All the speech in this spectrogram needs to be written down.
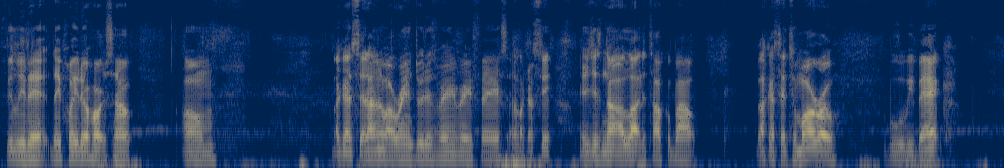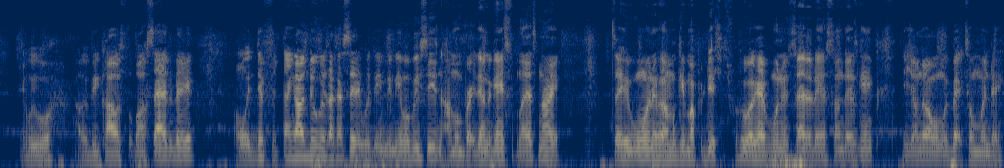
Philly that they played their hearts out. Um, like I said, I know I ran through this very, very fast. Uh, like I said, there's just not a lot to talk about. Like I said, tomorrow we will be back, and we will. I will be college football Saturday. Only different thing I'll do is, like I said, with the MLB season, I'm gonna break down the games from last night, say who won, and I'm gonna give my predictions for who I have winning Saturday and Sunday's game. As y'all know, I won't be back till Monday.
